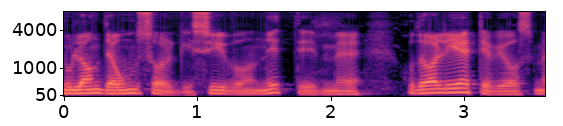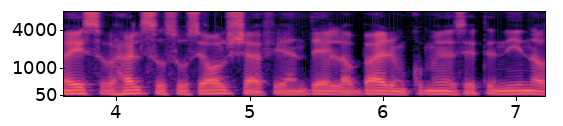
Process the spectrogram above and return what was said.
Norlandia Omsorg i 97, med, og da allierte vi oss med ei som helse- og sosialsjef i en del av Bærum kommune som heter Nina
